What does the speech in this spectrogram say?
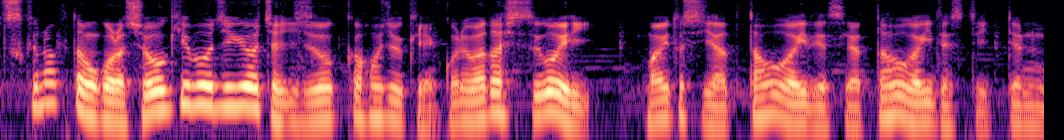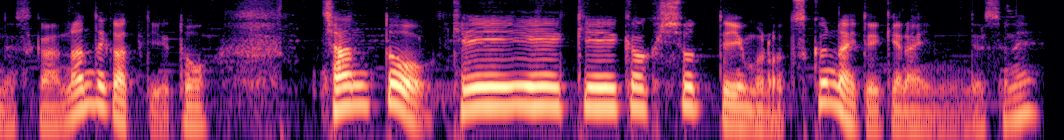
少なくともこの小規模事業者持続化補助金、これ私すごい毎年やった方がいいです、やった方がいいですって言ってるんですが、なんでかっていうと、ちゃんと経営計画書っていうものを作らないといけないんですね。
